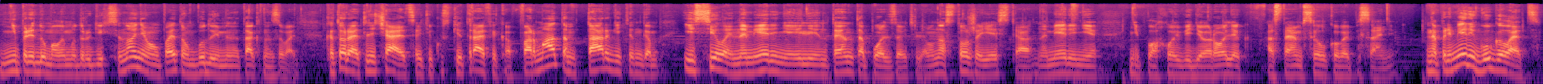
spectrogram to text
не придумал ему других синонимов, поэтому буду именно так называть. Которые отличаются, эти куски трафика, форматом, таргетингом и силой намерения или интента пользователя. У нас тоже есть о намерении неплохой видеоролик, оставим ссылку в описании. На примере Google Ads.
